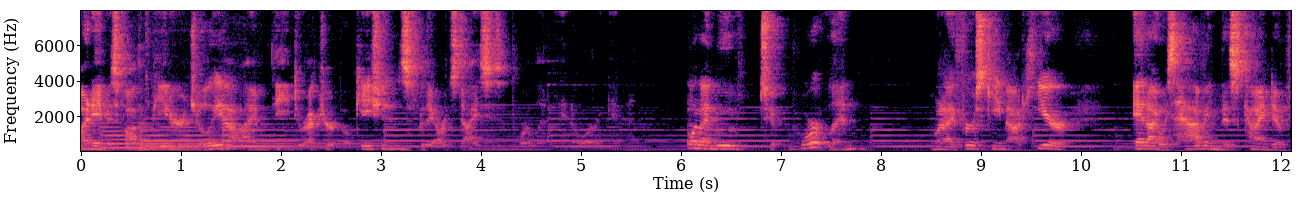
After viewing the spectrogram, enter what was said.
My name is Father Peter Julia. I'm the Director of Vocations for the Archdiocese of Portland in Oregon. When I moved to Portland, when I first came out here, and I was having this kind of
